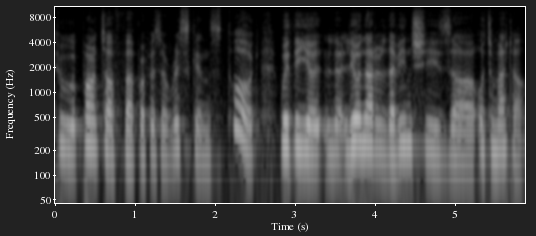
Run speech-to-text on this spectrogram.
to a part of Professor Riskin's talk with the Leonardo da Vinci's automata.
